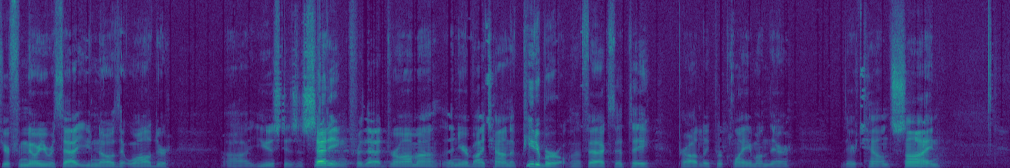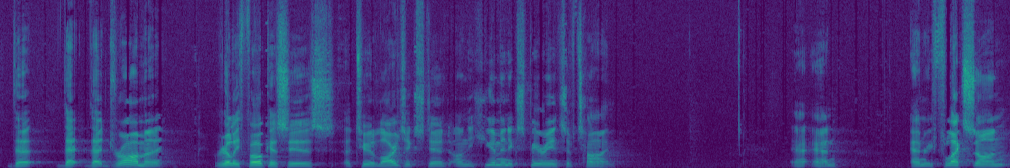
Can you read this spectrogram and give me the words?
If you're familiar with that, you know that Wilder uh, used as a setting for that drama the nearby town of Peterborough, the fact that they proudly proclaim on their, their town sign. That, that, that drama really focuses uh, to a large extent on the human experience of time and, and, and reflects on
